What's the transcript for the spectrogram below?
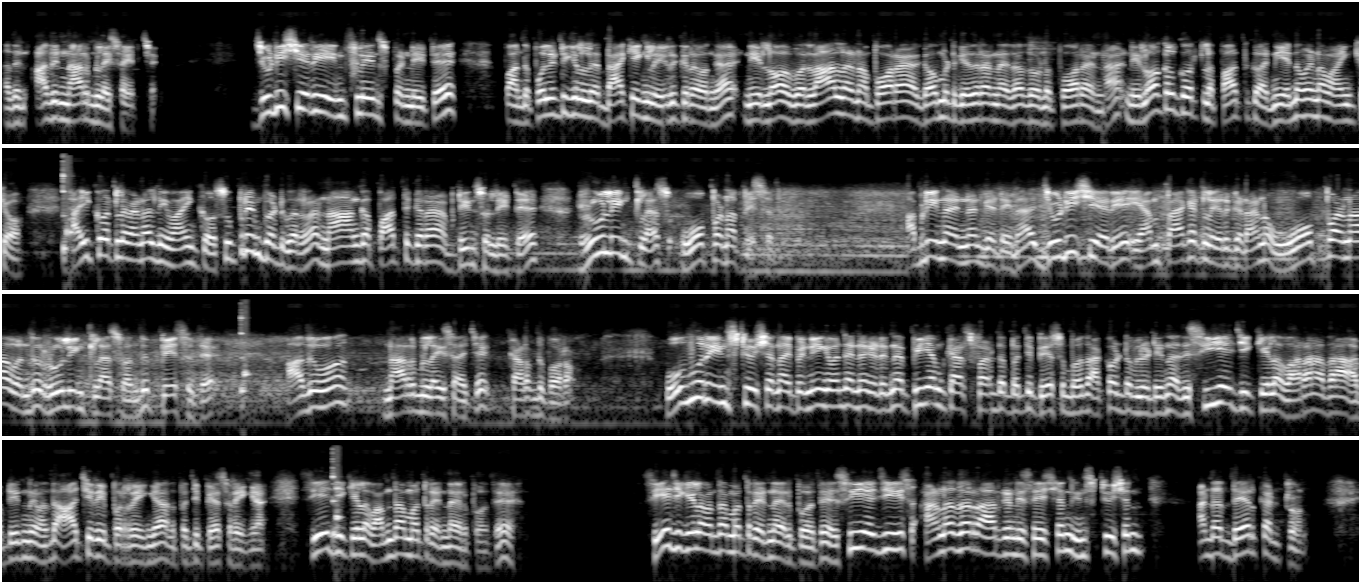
அது அது நார்மலைஸ் ஆயிடுச்சு ஜுடிஷியரியை இன்ஃப்ளூயன்ஸ் பண்ணிட்டு இப்போ அந்த பொலிட்டிக்கல் பேக்கிங்கில் இருக்கிறவங்க நீ லோ லாவில் நான் போகிறேன் கவர்மெண்ட்டுக்கு எதிராக நான் ஏதாவது ஒன்று போகிறேன்னா நீ லோக்கல் கோர்ட்டில் பார்த்துக்கோ நீ என்ன வேணால் வாங்கிக்கோ. ஹை கோர்ட்டில் வேணாலும் நீ வாங்கிக்கோ. சுப்ரீம் கோர்ட்டுக்கு வர்ற நான் அங்கே பார்த்துக்கிறேன் அப்படின்னு சொல்லிட்டு ரூலிங் கிளாஸ் ஓப்பனாக பேசுது. அப்படின்னா என்னன்னு கேட்டிங்கன்னா ஜுடிஷியரி என் பேக்கெட்டில் இருக்கடான்னு ஓப்பனாக வந்து ரூலிங் கிளாஸ் வந்து பேசுது. அதுவும் நார்மலைஸ் ஆச்சு கடந்து போகிறோம் ஒவ்வொரு இன்ஸ்டியூஷனாக இப்போ நீங்கள் வந்து என்ன கேட்டீங்கன்னா பிஎம் கேர்ஸ் ஃபண்டை பற்றி பேசும்போது அக்கௌண்டபிலிட்டின்னு அது சிஏஜி கீழே வராதா அப்படின்னு வந்து ஆச்சரியப்படுறீங்க அதை பற்றி பேசுகிறீங்க சிஏஜி கீழே வந்தால் மாத்திரம் என்ன இருப்போது? சிஏஜி கீழே வந்தால் மாத்திரம் என்ன இருப்போது? CAG is another organisation institution under their control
